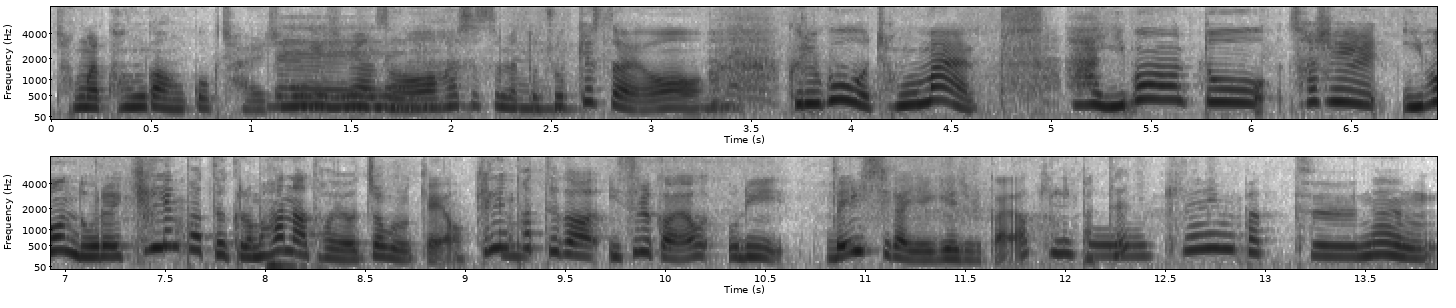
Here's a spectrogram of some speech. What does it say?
정말 건강 꼭 잘 챙기시면서 네, 네. 하셨으면 또 네. 좋겠어요. 네. 그리고 정말 아 이번 또 사실 이번 노래 killing part 그럼 하나 더 여쭤볼게요. killing part가 있을까요? 우리 메이 씨가 얘기해 줄까요? killing part? 어, killing part는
